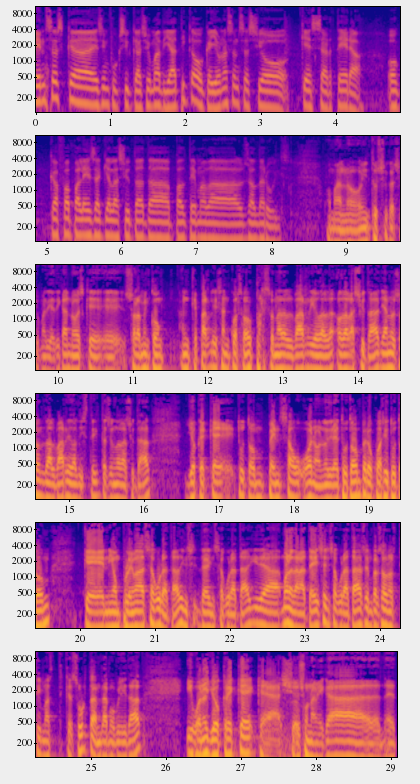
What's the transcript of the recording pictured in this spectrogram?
penses que és infoxicació mediàtica o que hi ha una sensació que és certera o que fa palès aquí a la ciutat eh, pel tema dels aldarulls? Home, no, intoxicació mediàtica no és que eh, solament com, en què parlis amb qualsevol persona del barri o de, la, o de la ciutat, ja no és del barri o del districte, sinó de la ciutat, jo crec que tothom pensa, o, bueno, no diré tothom, però quasi tothom, que n'hi ha un problema de seguretat, d'inseguretat i de, bueno, de neteja, inseguretat, sempre són els temes que surten de mobilitat, i bueno, jo crec que, que això és una mica de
